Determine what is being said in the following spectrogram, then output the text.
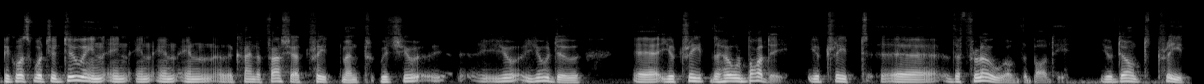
because what you do in, in, in, in, in the kind of fascia treatment, which you you you do, uh, you treat the whole body. You treat uh, the flow of the body. You don't treat.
